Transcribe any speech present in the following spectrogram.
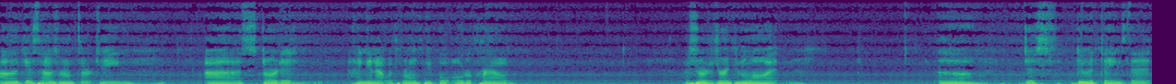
I guess I was around 13, I started hanging out with wrong people, older crowd. I started drinking a lot, uh, just doing things that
